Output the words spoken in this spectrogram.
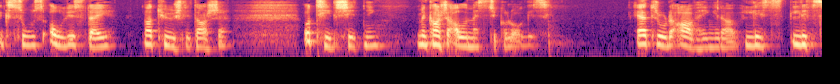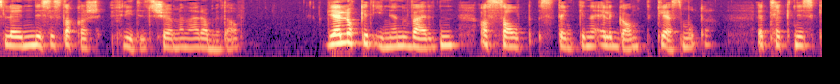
eksos, olje, støy, naturslitasje og tilskitning, men kanskje aller mest psykologisk. Jeg tror det avhenger av livsløgnen disse stakkars fritidssjømenn er rammet av. De er lokket inn i en verden av saltstenkende elegant klesmote. Et teknisk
